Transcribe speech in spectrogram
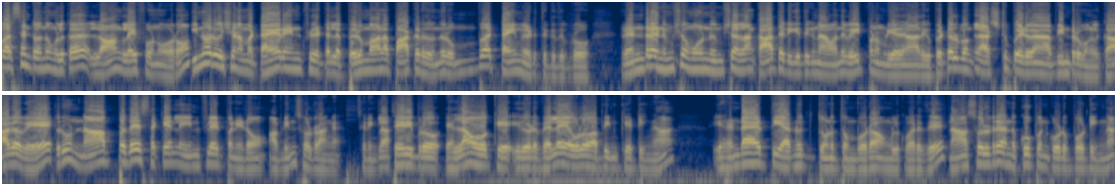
பர்சன்ட் வந்து உங்களுக்கு லாங் லைஃப் ஒன்று வரும். இன்னொரு விஷயம் நம்ம டயர் இன்ஃபிலேட்டரில் பெரும்பாலும் பார்க்கறது வந்து ரொம்ப டைம் எடுத்துக்குது ப்ரோ ரெண்டரை நிமிஷம் மூணு நிமிஷம்லாம் காத்தடிக்கிறதுக்கு நான் வந்து வெயிட் பண்ண முடியாது. நான் அதுக்கு பெட்ரோல் பங்க்கில் அடிச்சுட்டு போயிடுவேன் அப்படின்றவங்களுக்காகவே வெறும் நாற்பதே செகண்டில் இன்ஃப்ளேட் பண்ணிடும் அப்படின்னு சொல்கிறாங்க சரிங்களா? சரி ப்ரோ எல்லாம் ஓகே இதோட விலை எவ்வளோ அப்படின்னு கேட்டிங்கன்னா ரெண்டாயிரத்தி இரநூத்தி தொண்ணூத்தொம்பது ரூபா உங்களுக்கு வருது. நான் சொல்கிற அந்த கூப்பன் கோடு போட்டிங்கன்னா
